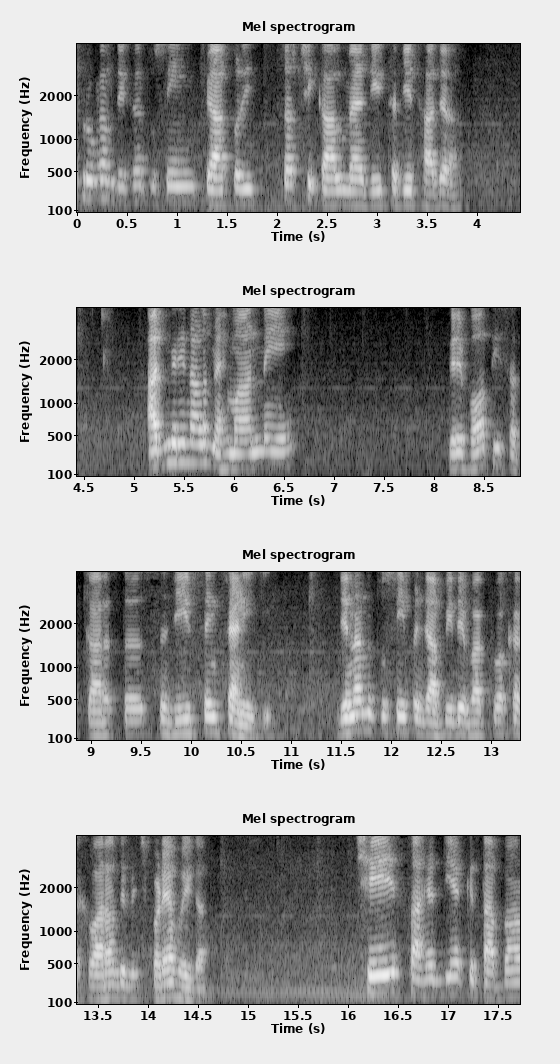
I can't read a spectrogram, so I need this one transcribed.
ਪ੍ਰੋਗਰਾਮ ਦੇਖ ਰਹੇ ਤੁਸੀਂ, ਪਿਆਰ ਭਰੀ ਸਤਿ ਸ਼੍ਰੀ ਅਕਾਲ, ਮੈਂ ਜੀਤ ਹਰਜੀਤ ਹਾਜ਼ਰ ਹਾਂ। ਅੱਜ ਮੇਰੇ ਨਾਲ ਮਹਿਮਾਨ ਨੇ ਮੇਰੇ ਬਹੁਤ ਹੀ ਸਤਿਕਾਰਤ ਸੰਜੀਵ ਸਿੰਘ ਸੈਣੀ ਜੀ, ਜਿਨ੍ਹਾਂ ਨੂੰ ਤੁਸੀਂ ਪੰਜਾਬੀ ਦੇ ਵੱਖ-ਵੱਖ ਅਖਬਾਰਾਂ ਦੇ ਵਿੱਚ ਪੜ੍ਹਿਆ ਹੋਵੇਗਾ। 6 ਸਾਹਿਤ ਦੀਆਂ ਕਿਤਾਬਾਂ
